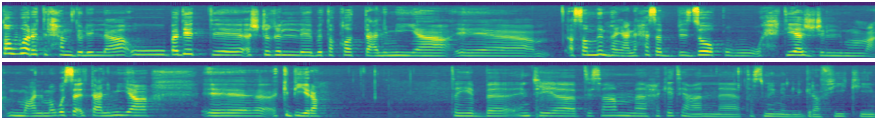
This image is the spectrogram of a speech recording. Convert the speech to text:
طورت الحمد لله وبديت أشتغل بطاقات تعليمية آه، أصممها يعني حسب ذوق واحتياج المعلمة وسائل تعليمية آه، كبيرة. طيب انت يا ابتسام حكيتي عن التصميم الجرافيكي.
